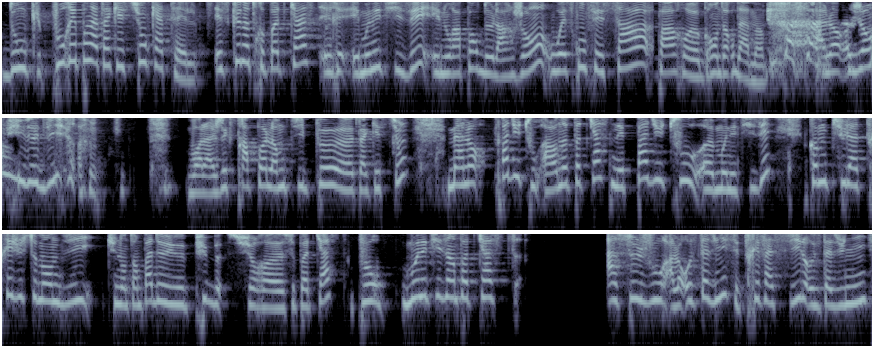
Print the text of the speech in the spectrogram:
Donc, pour répondre à ta question, Catel, est-ce que notre podcast est, monétisé et nous rapporte de l'argent ou est-ce qu'on fait ça par euh, grandeur d'âme? Alors, j'ai envie de dire, voilà, j'extrapole un petit peu euh, ta question, mais alors pas du tout. Alors notre podcast n'est pas du tout euh, monétisé, comme tu l'as très justement dit, tu n'entends pas de pub sur ce podcast. Pour monétiser un podcast à ce jour, alors aux États-Unis, c'est très facile. Aux États-Unis,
